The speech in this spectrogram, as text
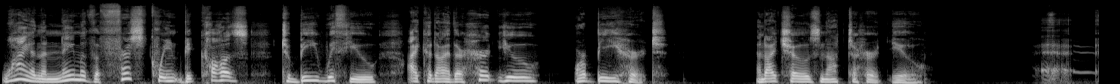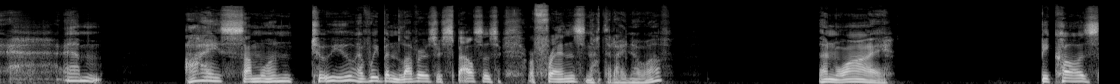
Why, in the name of the first queen? Because to be with you, I could either hurt you or be hurt. And I chose not to hurt you. Uh, am I someone to you? Have we been lovers or spouses or friends? Not that I know of. Then why? Because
